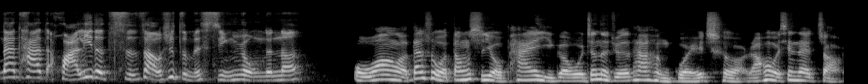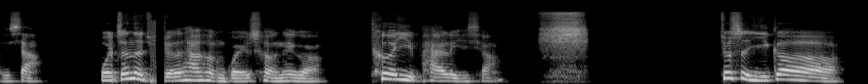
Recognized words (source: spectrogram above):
那他华丽的辞藻是怎么形容的呢？我忘了，但是我当时有拍一个，我真的觉得它很鬼扯。然后我现在找一下，我真的觉得它很鬼扯。那个特意拍了一下，就是一个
